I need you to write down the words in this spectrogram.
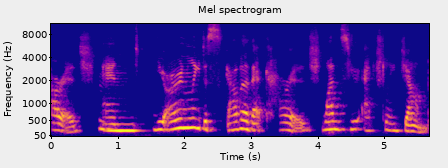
courage. Mm-hmm. And you only discover that courage once you actually jump.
